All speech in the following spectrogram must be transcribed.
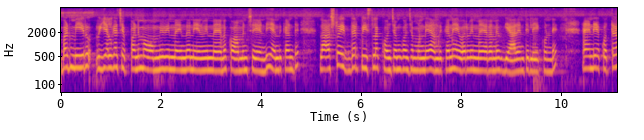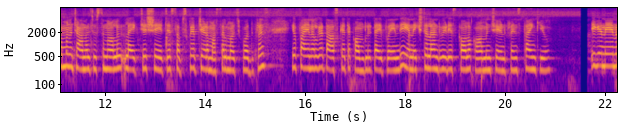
బట్ మీరు రియల్గా చెప్పండి మా మమ్మీ విన్ అయిందో నేను విన్ అయ్యానో కామెంట్ చేయండి. ఎందుకంటే లాస్ట్లో ఇద్దరు పీస్లకు కొంచెం కొంచెం ఉండే అందుకనే ఎవరు విన్ అయ్యారనేది గ్యారంటీ లేకుండే. అండ్ ఇక కొత్తగా మన ఛానల్ చూస్తున్న వాళ్ళు లైక్ చేసి షేర్ చేసి సబ్స్క్రైబ్ చేయడం అస్సలు మర్చిపోద్దు ఫ్రెండ్స్. ఇక ఫైనల్గా టాస్క్ అయితే కంప్లీట్ అయిపోయింది. ఇక నెక్స్ట్ ఎలాంటి వీడియోస్ కావాలో కామెంట్ చేయండి ఫ్రెండ్స్. థ్యాంక్ యూ. ఇక నేను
